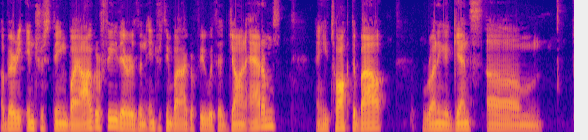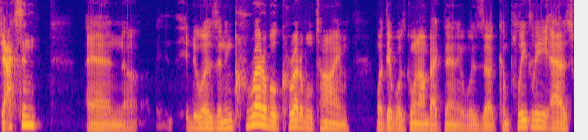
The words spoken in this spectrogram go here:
a very interesting biography, there is an interesting biography with a John Adams, and he talked about running against um, Jackson, and uh, it was an incredible, incredible time what was going on back then. It was uh, completely as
